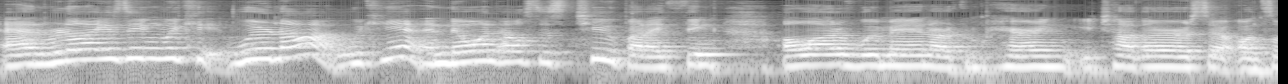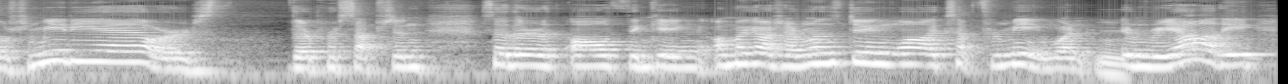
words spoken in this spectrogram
and realizing we can, we're not we can't and no one else is too but i think a lot of women are comparing each other so on social media or just their perception so they're all thinking oh my gosh everyone's doing well except for me when mm. in reality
